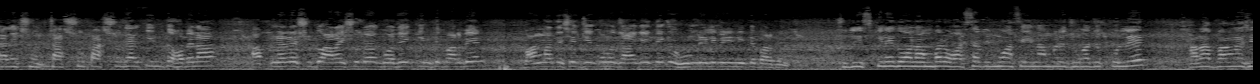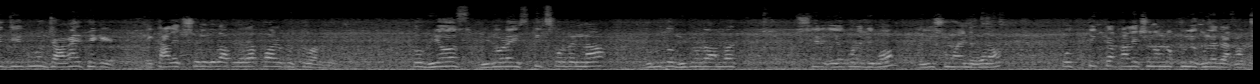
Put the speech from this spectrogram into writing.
কালেকশন চারশো, পাঁচশো যার কিনতে হবে না। আপনারা শুধু আড়াইশো টাকা গজে কিনতে পারবেন। বাংলাদেশের যে কোনো জায়গায় থেকে হোম ডেলিভারি নিতে পারবেন। শুধু স্ক্রিনে দেওয়া নাম্বার হোয়াটসঅ্যাপ ইমো আছে, এই নাম্বারে যোগাযোগ করলে সারা বাংলাদেশের যে কোনো জায়গায় থেকে এই কালেকশনগুলো আপনারা ক্রয় করতে পারবেন। তো ভিওস ভিডিওটা স্কিপ করবেন না। দ্রুত ভিডিওটা আমরা ইয়ে করে দেবো, এই সময় নেব না। প্রত্যেকটা কালেকশন আমরা খুলে খুলে দেখাবো।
